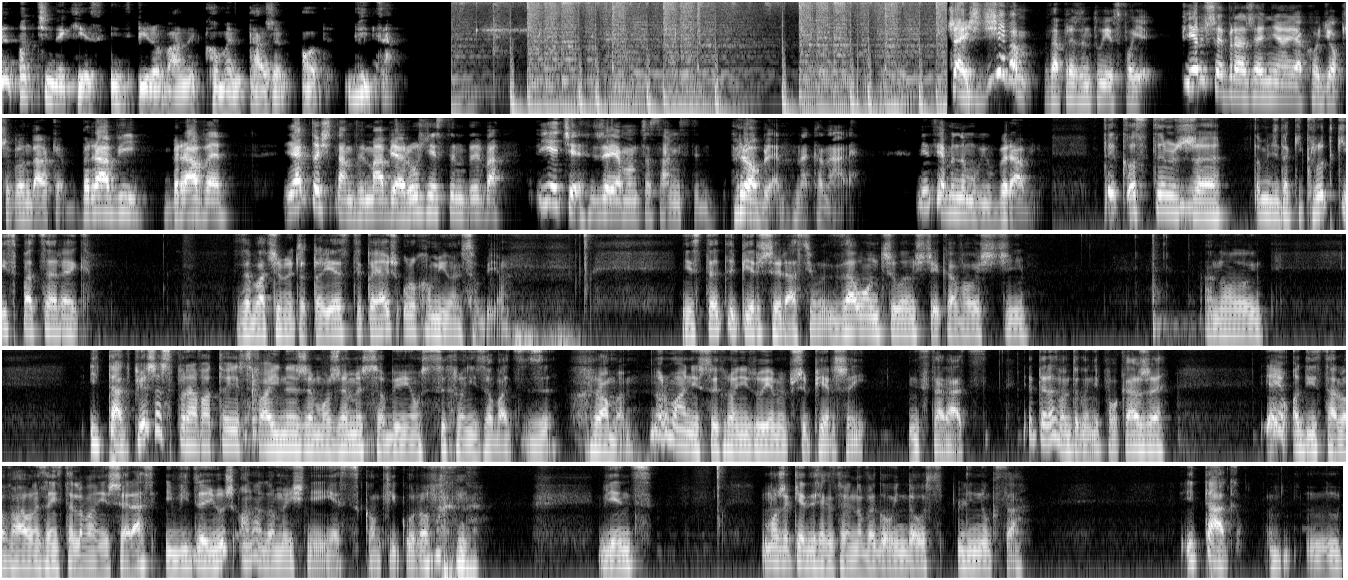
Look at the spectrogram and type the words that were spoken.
Ten odcinek jest inspirowany komentarzem od widza. Cześć, dzisiaj Wam zaprezentuję swoje pierwsze wrażenia, jak chodzi o przeglądarkę Brawi, Brawę. Jak to się tam wymawia, różnie z tym bywa. Wiecie, że ja mam czasami z tym problem na kanale. Więc ja będę mówił Brawi. Tylko z tym, że to będzie taki krótki spacerek. Zobaczymy, co to jest. Tylko ja już uruchomiłem sobie ją. Niestety pierwszy raz ją załączyłem z ciekawości. A no. I tak, pierwsza sprawa to jest fajne, że możemy sobie ją zsynchronizować z Chromem. Normalnie synchronizujemy przy pierwszej instalacji. Ja teraz Wam tego nie pokażę. Ja ją odinstalowałem, zainstalowałem jeszcze raz i widzę już ona domyślnie jest skonfigurowana. Więc może kiedyś jak zostawię nowego Windows, Linuxa. I tak,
